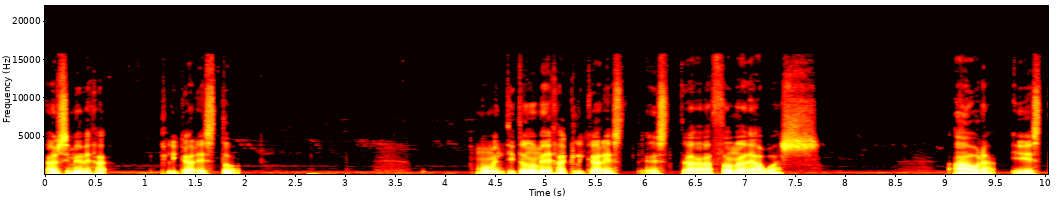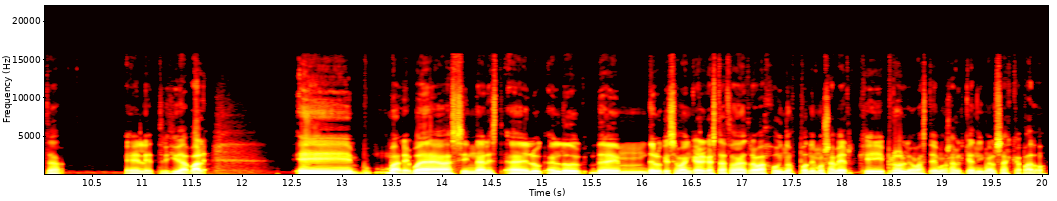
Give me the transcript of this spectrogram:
A ver si me deja clicar esto momentito, no me deja clicar esta zona de aguas. Ahora, y esta electricidad, vale. Eh, vale, voy a asignar eh, de, lo que se va a encargar esta zona de trabajo y nos podemos a ver qué problemas tenemos, a ver qué animal se ha escapado.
